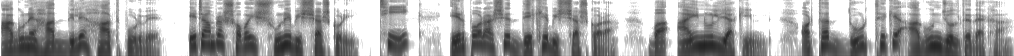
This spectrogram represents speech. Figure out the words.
আগুনে হাত দিলে হাত পুড়বে। এটা আমরা সবাই শুনে বিশ্বাস করি। ঠিক। এরপর আসে দেখে বিশ্বাস করা বা আইনুল ইয়াকিন অর্থাৎ দূর থেকে আগুন জ্বলতে দেখা।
